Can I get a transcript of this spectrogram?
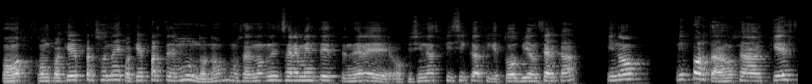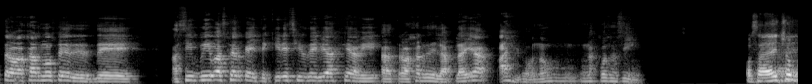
con, cualquier persona de cualquier parte del mundo, ¿no? O sea, no necesariamente tener eh, oficinas físicas y que todos vivan cerca, sino, no importa, o sea, quieres trabajar, no sé, desde, así vivas cerca y te quieres ir de viaje a, a trabajar desde la playa, hazlo, ¿no? Una cosa así. O sea, de hecho,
